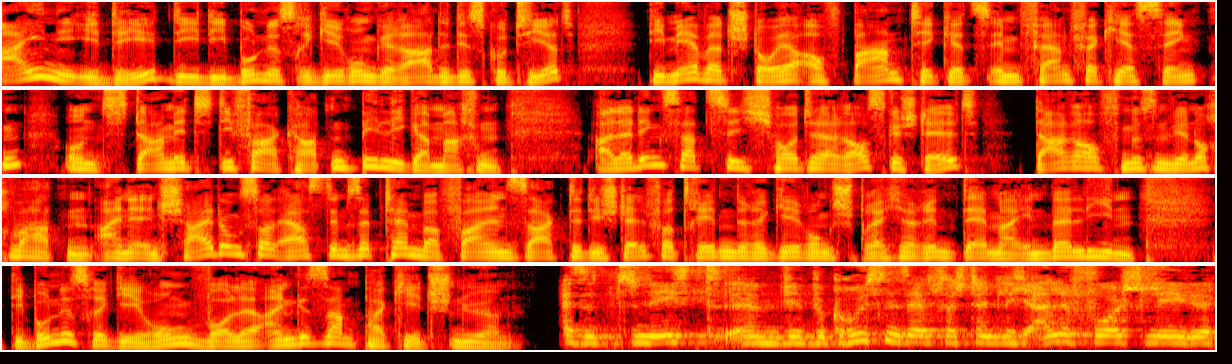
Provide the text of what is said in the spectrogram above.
Eine Idee, die die Bundesregierung gerade diskutiert, die Mehrwertsteuer auf Bahntickets im Fernverkehr senken und damit die Fahrkarten billiger machen. Allerdings hat sich heute herausgestellt, Darauf müssen wir noch warten. Eine Entscheidung soll erst im September fallen, sagte die stellvertretende Regierungssprecherin Dämmer in Berlin. Die Bundesregierung wolle ein Gesamtpaket schnüren. Also zunächst, ähm, wir begrüßen selbstverständlich alle Vorschläge,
